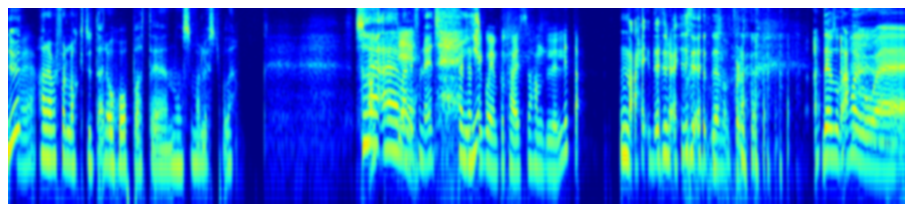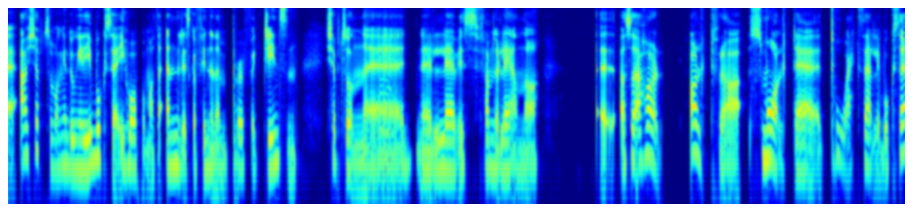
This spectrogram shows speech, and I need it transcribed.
nå Ja. har jeg i hvert fall lagt ut der og håper at det er noen som har lyst på det. Så jeg er veldig fornøyd. Kanskje jeg Ja. skal gå inn på Tice og handle litt, da. Nei, det tror jeg ikke det er noe for deg. Det er jo sånn, Jeg har jo eh, jeg har kjøpt så mange dungeribukser i håp om at jeg endelig skal finne den perfect jeansen. Kjøpt sånn eh, Levis 501 og eh, Altså, jeg har alt fra small til 2XL i bukse.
